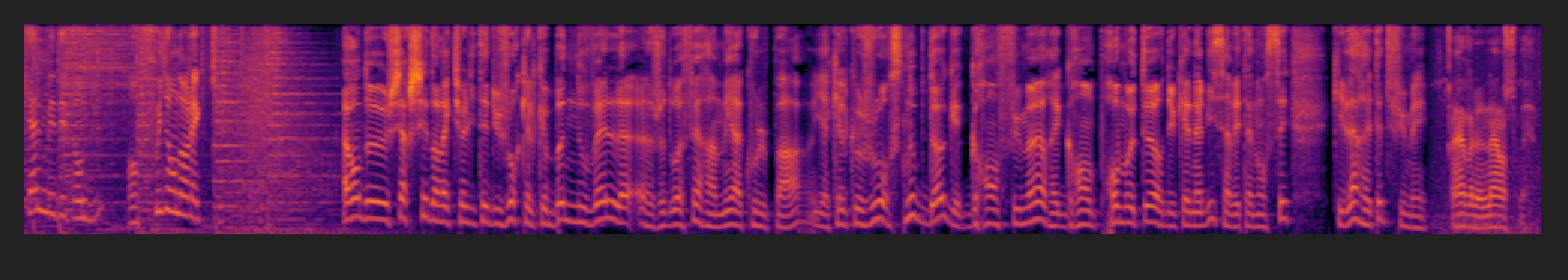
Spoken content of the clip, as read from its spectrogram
calme et détendu en fouillant dans l'actu. Avant de chercher dans l'actualité du jour quelques bonnes nouvelles, euh, je dois faire un mea culpa. Il y a quelques jours, Snoop Dogg, grand fumeur et grand promoteur du cannabis, avait annoncé qu'il arrêtait de fumer. I have an announcement.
